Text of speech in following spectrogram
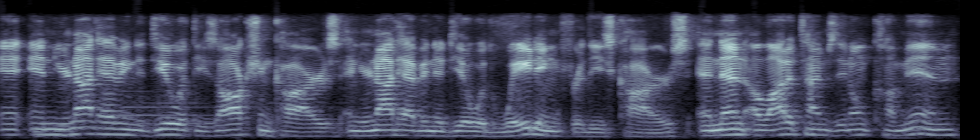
And, and, you're not having to deal with these auction cars and you're not having to deal with waiting for these cars. And then a lot of times they don't come in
